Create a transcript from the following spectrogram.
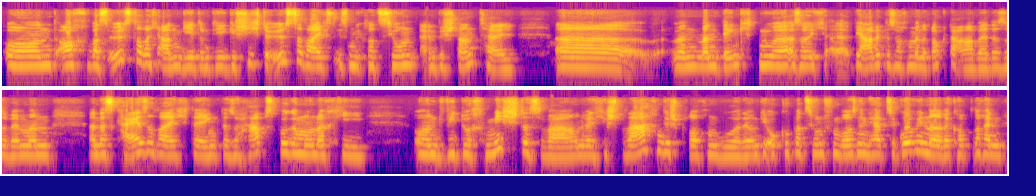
Und auch was Österreich angeht und die Geschichte Österreichs, ist Migration ein Bestandteil. Äh, man, man, denkt nur, also ich äh, bearbeite das auch in meiner Doktorarbeit, also wenn man an das Kaiserreich denkt, also Habsburger Monarchie und wie durchmischt das war und welche Sprachen gesprochen wurde und die Okkupation von Bosnien-Herzegowina, da kommt noch ein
